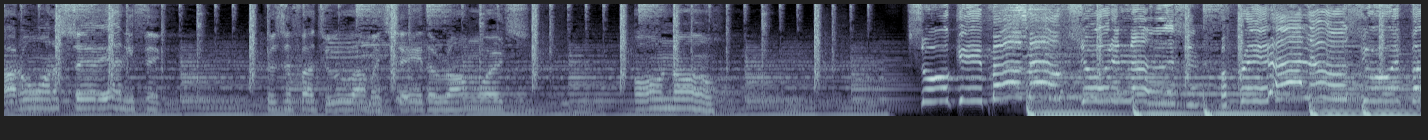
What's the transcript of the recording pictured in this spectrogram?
I don't wanna say anything Cause if I do I might say the wrong words. Oh no. So keep my mouth shut and not listen. Afraid I'll lose you if I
